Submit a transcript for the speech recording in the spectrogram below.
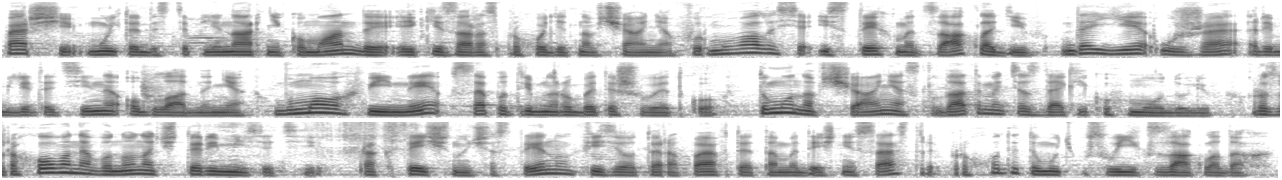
Перші мультидисциплінарні команди, які зараз проходять навчання, формувалися із тих медзакладів, де є уже реабілітаційне обладнання. В умовах війни все потрібно робити швидко, тому навчання складатиметься з декількох модулів. Розраховане воно на 4 місяці. Практичну частину фізіотерапевти та медичні сестри проходитимуть у своїх закладах.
